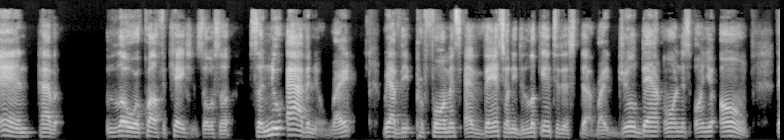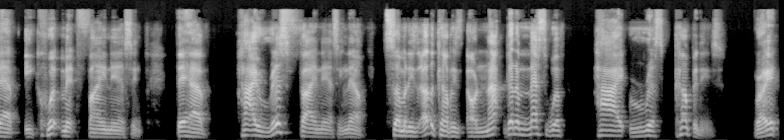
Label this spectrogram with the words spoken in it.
and have lower qualifications. So it's a it's a new avenue, right? We have the performance advance. You'll need to look into this stuff, right? Drill down on this on your own. They have equipment financing. They have high risk financing. Now, some of these other companies are not going to mess with high risk companies, right?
